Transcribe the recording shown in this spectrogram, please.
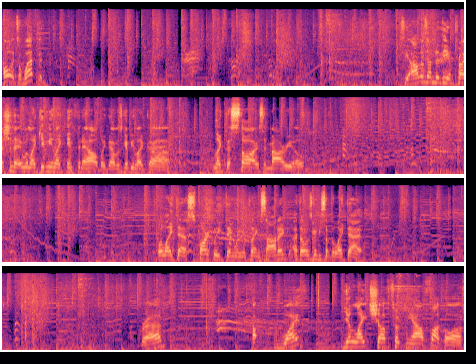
Oh, it's a weapon. See, I was under the impression that it would like give me like infinite health. Like that was gonna be like uh like the stars in Mario. Or like that sparkly thing when you're playing Sonic. I thought it was gonna be something like that. Grab. Uh, what? Your light shove took me out. Fuck off.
